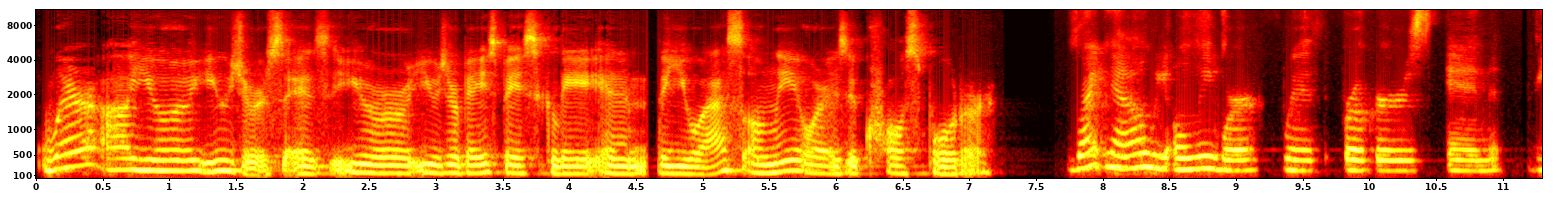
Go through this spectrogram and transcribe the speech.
Where are your users? Is your user base basically in the US only, or is it cross border? Right now, we only work with brokers in the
